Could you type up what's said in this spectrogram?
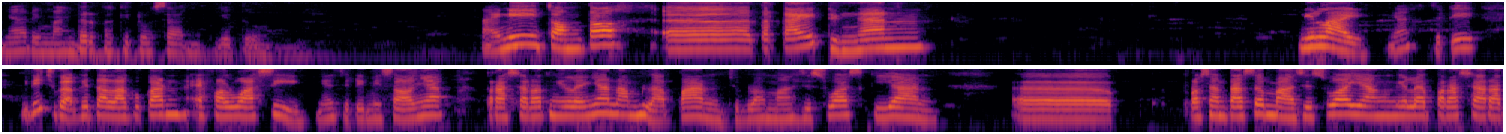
ya reminder bagi dosen gitu Nah, ini contoh eh, terkait dengan nilai ya. Jadi ini juga kita lakukan evaluasi ya. Jadi misalnya prasyarat nilainya 68, jumlah mahasiswa sekian. Eh, prosentase mahasiswa yang nilai prasyarat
